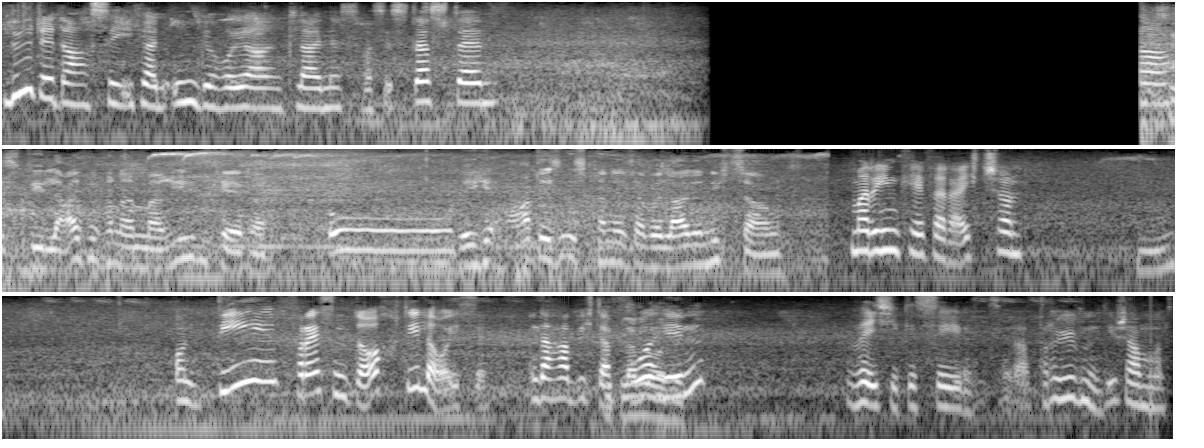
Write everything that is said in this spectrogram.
Blüte da sehe ich ein Ungeheuer, ein kleines. Was ist das denn? Das ist die Larve von einem Marienkäfer. Oh, Welche Art es ist, kann ich jetzt aber leider nicht sagen. Marienkäfer reicht schon. Mhm. Und die fressen doch die Läuse. Und da habe ich da vorhin welche gesehen. Die sind da drüben, die schauen wir uns.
